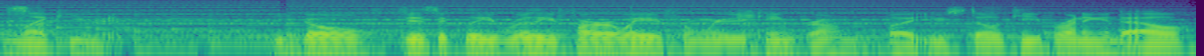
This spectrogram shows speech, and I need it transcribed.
And like you, you go physically really far away from where you came from, but you still keep running into Elle.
